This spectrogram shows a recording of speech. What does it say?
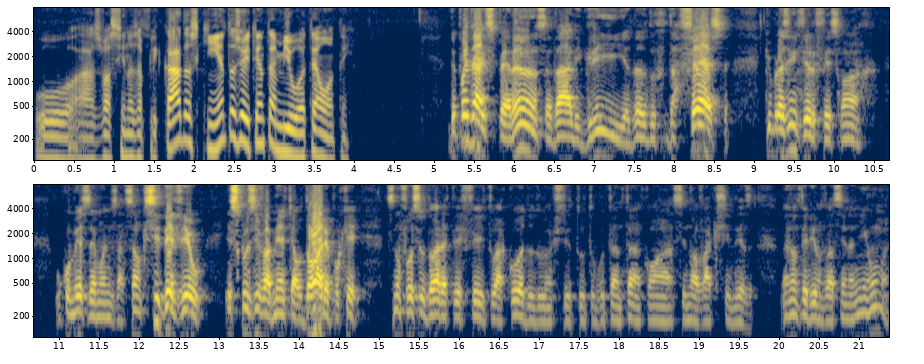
o, as vacinas aplicadas, 580 mil até ontem. Depois da esperança, da alegria, da, do, da festa que o Brasil inteiro fez com a o começo da imunização, que se deveu exclusivamente ao Dória, porque se não fosse o Dória ter feito o acordo do Instituto Butantan com a Sinovac chinesa, nós não teríamos vacina nenhuma.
